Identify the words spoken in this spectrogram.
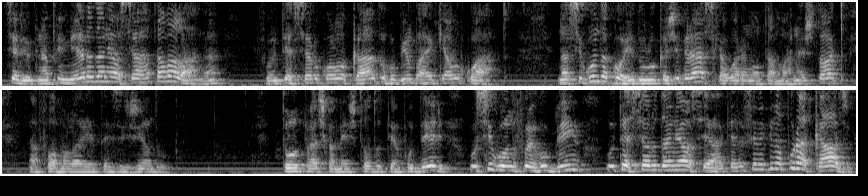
você viu que na primeira, Daniel Serra estava lá, né? Foi o terceiro colocado, Rubinho Barrichello, quarto. Na segunda corrida, o Lucas de Graça, que agora não está mais na estoque, a Fórmula E está exigindo todo, praticamente todo o tempo dele. O segundo foi Rubinho, o terceiro Daniel Serra. Quer dizer, que não é por acaso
